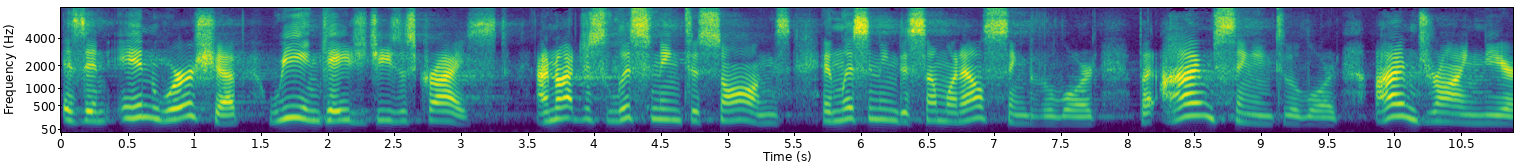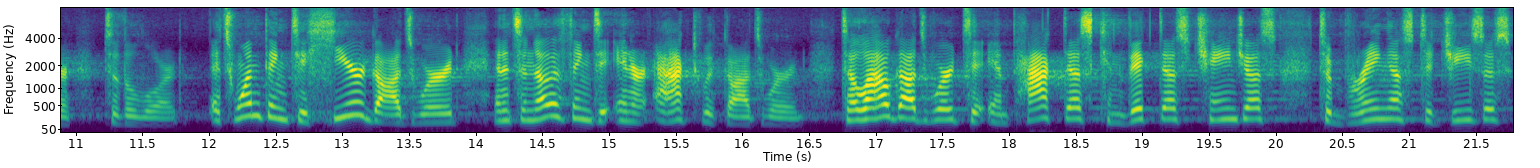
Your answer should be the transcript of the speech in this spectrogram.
is in in worship, we engage Jesus Christ. I'm not just listening to songs and listening to someone else sing to the Lord, but I'm singing to the Lord. I'm drawing near to the Lord. It's one thing to hear God's word, and it's another thing to interact with God's word, to allow God's word to impact us, convict us, change us, to bring us to Jesus.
